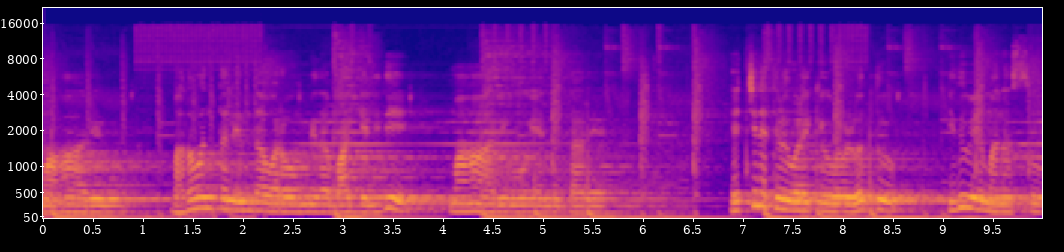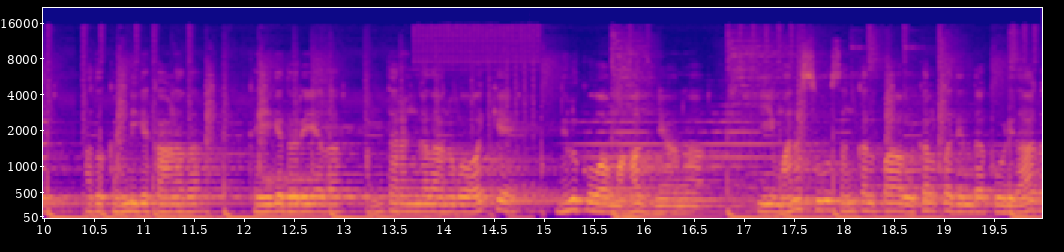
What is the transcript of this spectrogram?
ಮಹಾ ಅರಿವು ಭಗವಂತನಿಂದ ಹೊರಹೊಮ್ಮಿದ ಭಾಗ್ಯನಿಧಿ ಮಹಾ ಅರಿವು ಎಂದಿದ್ದಾರೆ. ಹೆಚ್ಚಿನ ತಿಳುವಳಿಕೆಗೊಳ್ಳದ್ದು ಇದುವೇ ಮನಸ್ಸು, ಅದು ಕಣ್ಣಿಗೆ ಕಾಣದ, ಕೈಗೆ ದೊರೆಯದ, ಅಂತರಂಗದ ಅನುಭವಕ್ಕೆ ನಿಲುಕುವ ಮಹಾಜ್ಞಾನ. ಈ ಮನಸ್ಸು ಸಂಕಲ್ಪ ವಿಕಲ್ಪದಿಂದ ಕೂಡಿದಾಗ,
